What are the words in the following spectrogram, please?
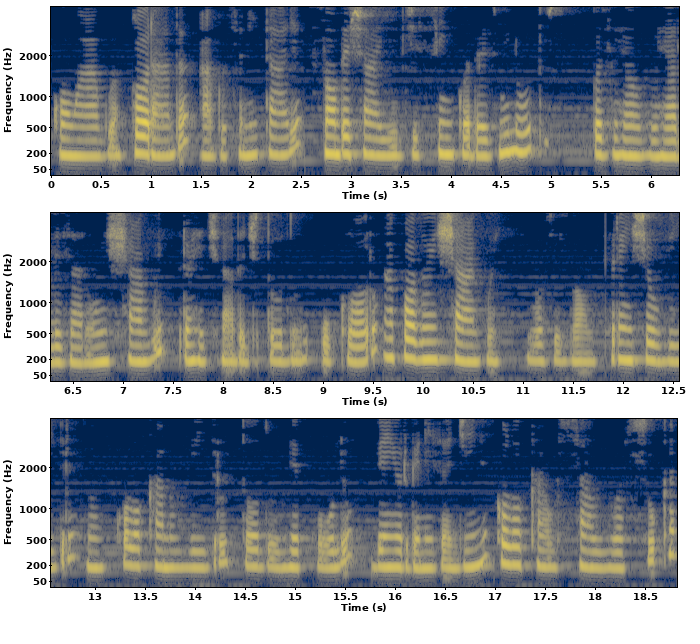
com água clorada, água sanitária. Vocês vão deixar aí de 5 a 10 minutos. Depois realizar um enxágue para retirada de todo o cloro. Após o enxágue, vocês vão preencher o vidro, vão colocar no vidro todo o repolho bem organizadinho, colocar o sal e o açúcar,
